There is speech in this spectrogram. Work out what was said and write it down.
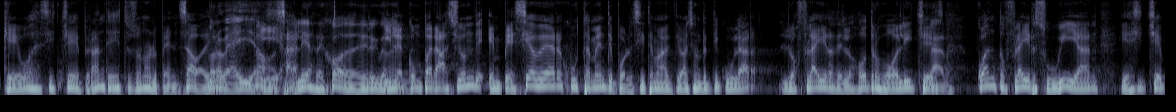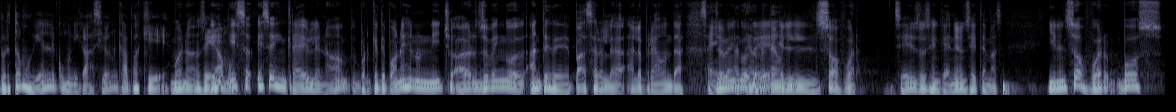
que vos decís, che, pero antes de esto yo no lo pensaba. No lo veía. No, Y- salías de joda y directamente. la comparación de. Empecé a ver justamente por el sistema de activación reticular los flyers de los otros boliches, Claro. cuántos flyers subían y decir, che, pero estamos bien en la comunicación, capaz que. Bueno, no eh, eso, eso es increíble, ¿no? Porque te pones en un nicho. A ver, yo vengo, antes de pasar a la, a la pregunta, Sí, yo vengo del software, ¿sí? Yo soy ingeniero en sistemas. Y en el software, vos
